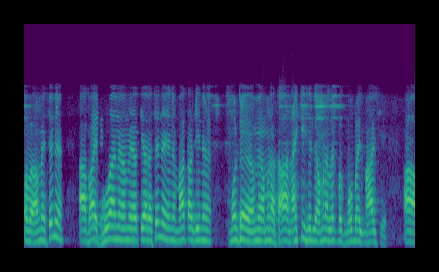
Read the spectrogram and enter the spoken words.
હવે અમે છે ને આ ભાઈ ભુવાને અમે અત્યારે છે ને એને માતાજીને મોઢે અમે હમણાં ધા નાખી છે એટલે હમણાં લગભગ મોબાઈલમાં આવશે આ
